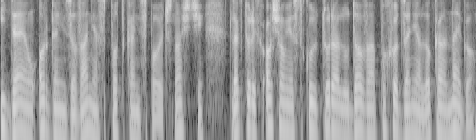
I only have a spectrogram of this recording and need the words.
ideę organizowania spotkań społeczności, dla których osią jest kultura ludowa pochodzenia lokalnego.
